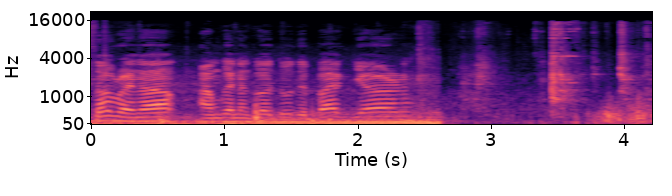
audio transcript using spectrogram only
So right now I'm gonna go do the backyard Thank you.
